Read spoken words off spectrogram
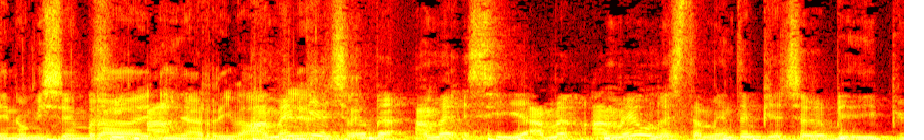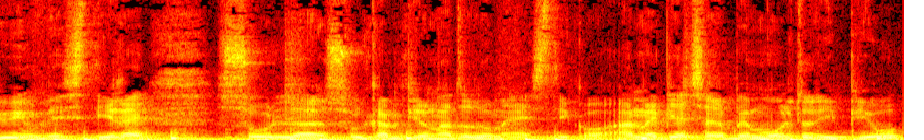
e non mi sembra sì, a, inarrivabile. A me piacerebbe, a me, sì, a me, a me onestamente piacerebbe di più investire sul, sul, campionato domestico. A me piacerebbe molto di più uh,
